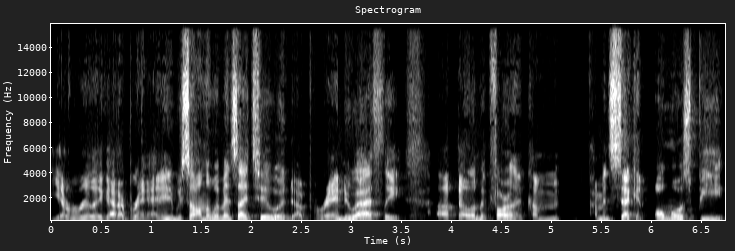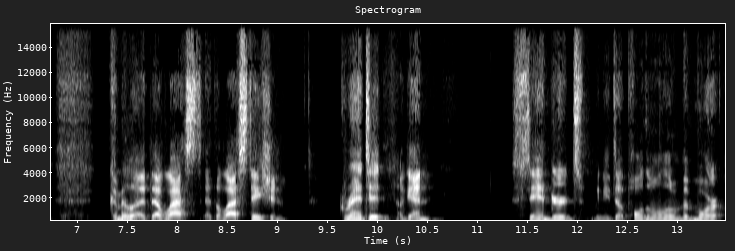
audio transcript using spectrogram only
you really got to bring it. And we saw on the women's side too, a, a brand new athlete, uh, Bella McFarland, come come in second, almost beat Camilla at that last at the last station. Granted, again, standards we need to uphold them a little bit more.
